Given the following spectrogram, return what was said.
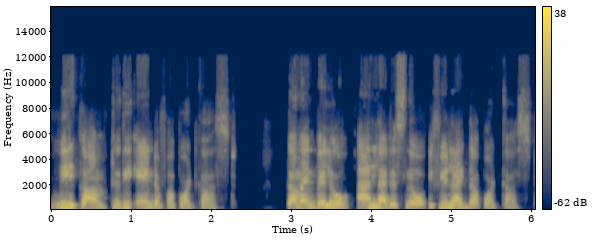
we come to the end of our podcast. Comment below and let us know if you liked our podcast.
